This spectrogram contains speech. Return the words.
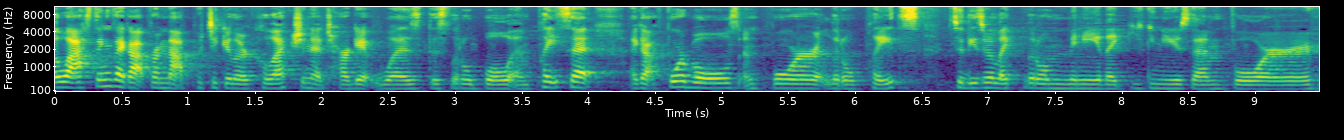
The last things I got from that particular collection at Target was this little bowl and plate set. I got four bowls and four little plates. So these are like little mini, like you can use them for,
